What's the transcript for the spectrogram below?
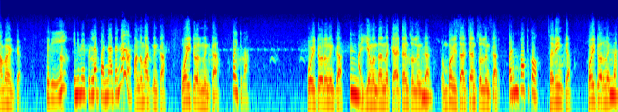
ஆமாங்கக்கா. சரி இனிமே இப்படிலாம் பண்ணாதன்னா? பண்ண மாட்டேனுங்கக்கா. போயிட்டு வரணுங்கக்கா. போயிட்டு வா. போயிட்டு வரணுங்கக்கா. ம். ஐயா வந்தான்னு கேட்டான்னு சொல்லுங்கக்கா. ரொம்ப விசாரிச்சான்னு சொல்லுங்கக்கா. சரி, உடம்பு பாத்துக்கோ சரிங்கக்கா. போயிட்டு வரணுங்கக்கா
